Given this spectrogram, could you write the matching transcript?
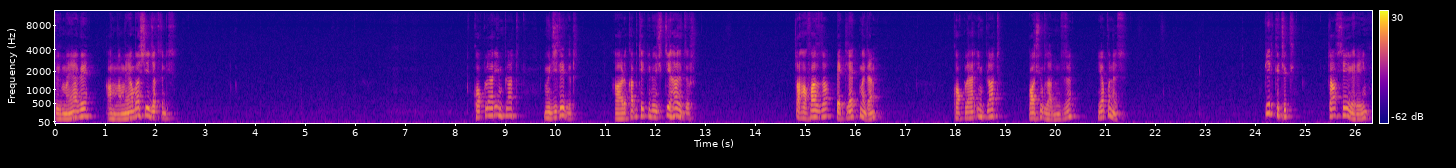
duymaya ve anlamaya başlayacaksınız. Kokleer implant mucizedir. Harika bir teknolojik cihazdır. Daha fazla bekletmeden kokleer implant başvurularınızı yapınız. Bir küçük tavsiye vereyim.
